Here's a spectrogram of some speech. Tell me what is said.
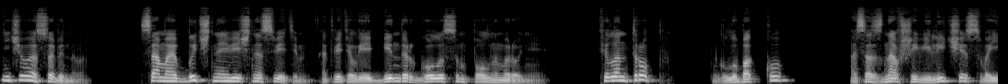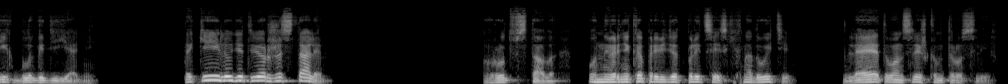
«Ничего особенного. Самая обычная вещь на свете», — ответил ей Биндер голосом полным иронии. «Филантроп, глубоко осознавший величие своих благодеяний. Такие люди тверже стали, Рут встала. Он наверняка приведет полицейских, надо уйти. Для этого он слишком труслив.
